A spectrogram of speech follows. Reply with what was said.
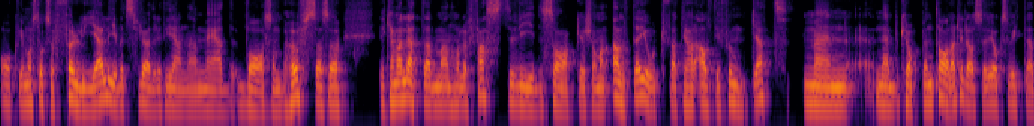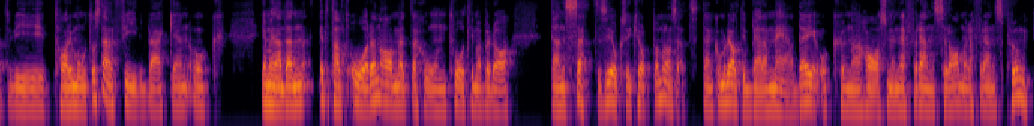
och vi måste också följa livets flöde lite grann med vad som behövs. Alltså, det kan vara lätt att man håller fast vid saker som man alltid har gjort för att det har alltid funkat. Men när kroppen talar till oss så är det också viktigt att vi tar emot oss den feedbacken och jag menar den ett och ett halvt åren av meditation två timmar per dag den sätter sig också i kroppen på något sätt. Den kommer du alltid bära med dig och kunna ha som en referensram och referenspunkt.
